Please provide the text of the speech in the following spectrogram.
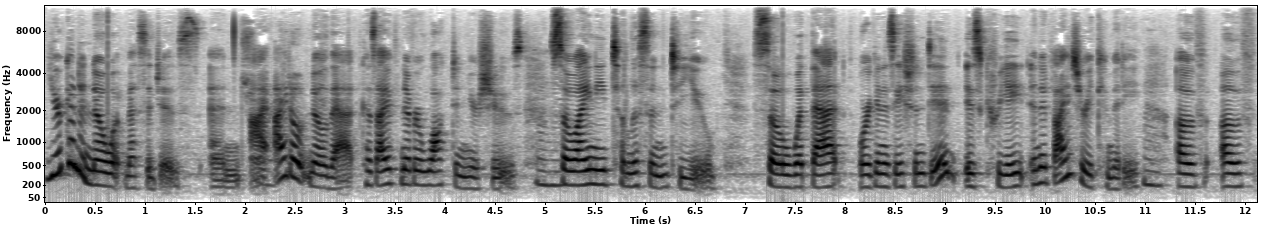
you're going to know what messages, and sure. I, I, don't know that because I've never walked in your shoes. Mm-hmm. So I need to listen to you. So what that organization did is create an advisory committee mm-hmm. of of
